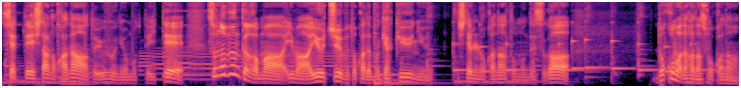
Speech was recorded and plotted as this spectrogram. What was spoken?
設定したのかなというふうに思っていてその文化がまあ今 YouTube とかでも逆輸入してるのかなと思うんですがどこまで話そうかな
